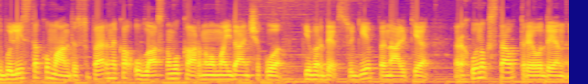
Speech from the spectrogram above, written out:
футболіста команди суперника у власному карному майданчику. І вердикт судді пенальті. Рахунок став 3-1.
